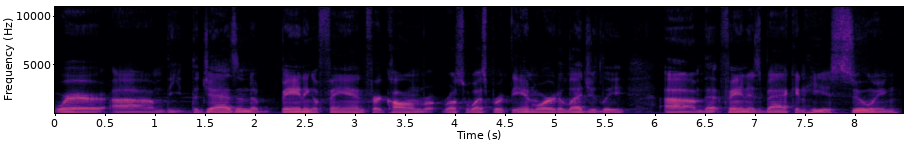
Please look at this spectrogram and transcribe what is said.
where um, the the Jazz ended up banning a fan for calling Ru- Russell Westbrook the N word allegedly. Um, that fan is back and he is suing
